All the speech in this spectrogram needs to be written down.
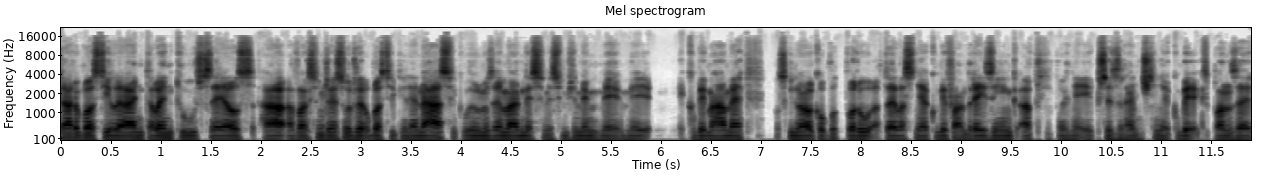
HR oblasti hledání talentů, sales a, a pak samozřejmě jsou dvě oblasti, které nás jako velmi zajímá, kde si myslím, že my, my, my jakoby máme poskytnout velkou podporu a to je vlastně jakoby fundraising a případně i přeshraniční jakoby expanze,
